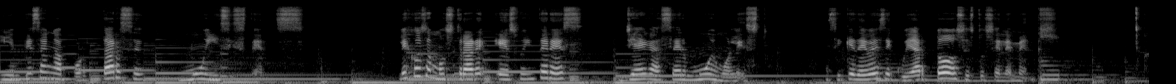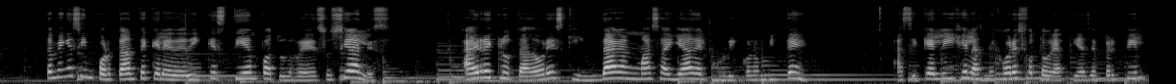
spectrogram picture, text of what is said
y empiezan a portarse muy insistentes. Lejos de mostrar eso interés, llega a ser muy molesto. Así que debes de cuidar todos estos elementos. También es importante que le dediques tiempo a tus redes sociales. Hay reclutadores que indagan más allá del currículum vitae. Así que elige las mejores fotografías de perfil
